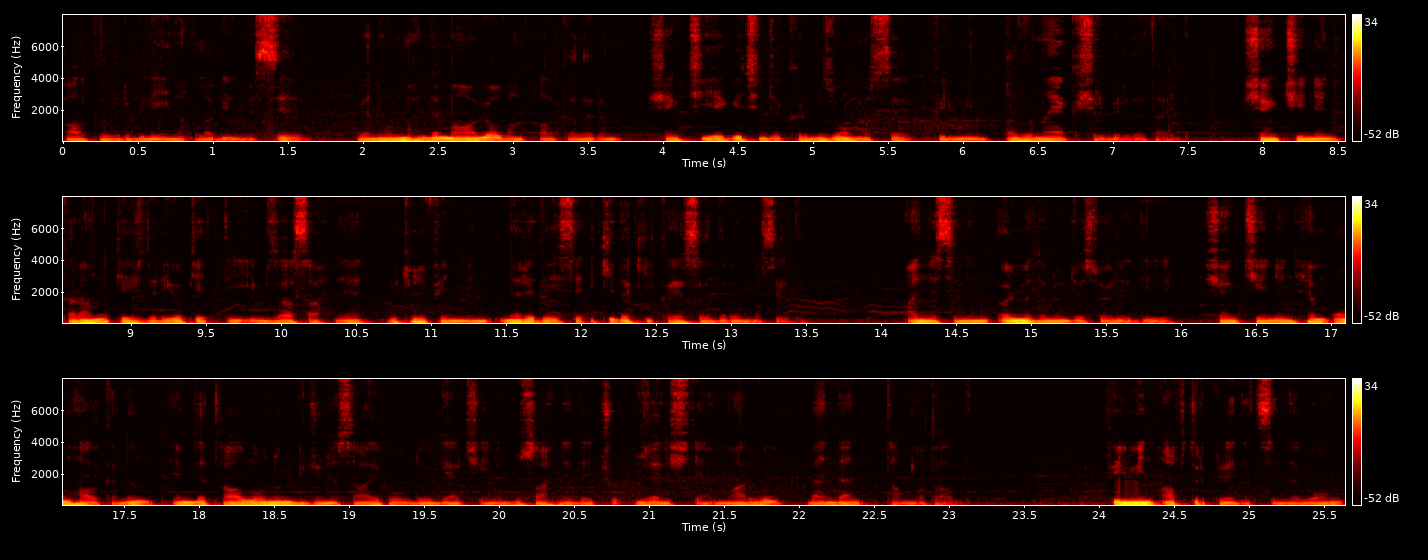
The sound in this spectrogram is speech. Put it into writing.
halkaları bileğine alabilmesi ve normalde mavi olan halkaların Shang-Chi'ye geçince kırmızı olması filmin adına yakışır bir detaydı. Shang-Chi'nin karanlık ejderi yok ettiği imza sahne bütün filmin neredeyse 2 dakikaya sığdırılmasıydı. Annesinin ölmeden önce söylediği Shang-Chi'nin hem 10 halkanın hem de Talon'un gücüne sahip olduğu gerçeğini bu sahnede çok güzel işleyen Marvel benden tam not aldı. Filmin after credits'inde Wong,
